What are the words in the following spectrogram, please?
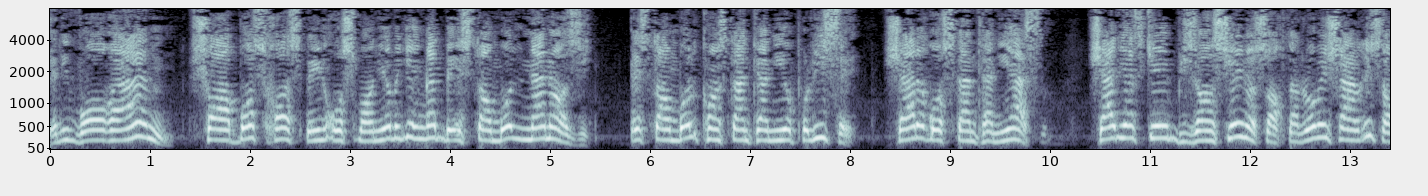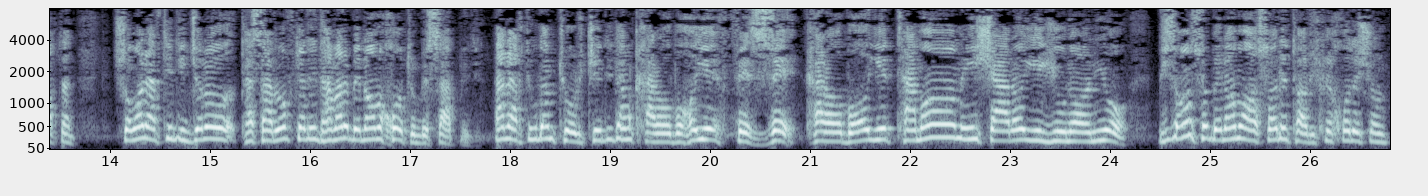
یعنی واقعا شاه عباس خواست به این عثمانیا بگه اینقدر به استانبول ننازید استانبول کنستانتینیوپولیسه شهر قسطنطنیه است. شهری است که بیزانسی اینو ساختن روم شرقی ساختن. شما رفتید اینجا رو تصرف کردید همه رو به نام خودتون به ثبت می‌دید. من رفته بودم ترکیه دیدم خرابه های فزه خرابه های تمام این شهرهای یونانی و بیزانس رو به نام آثار تاریخی خودشون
